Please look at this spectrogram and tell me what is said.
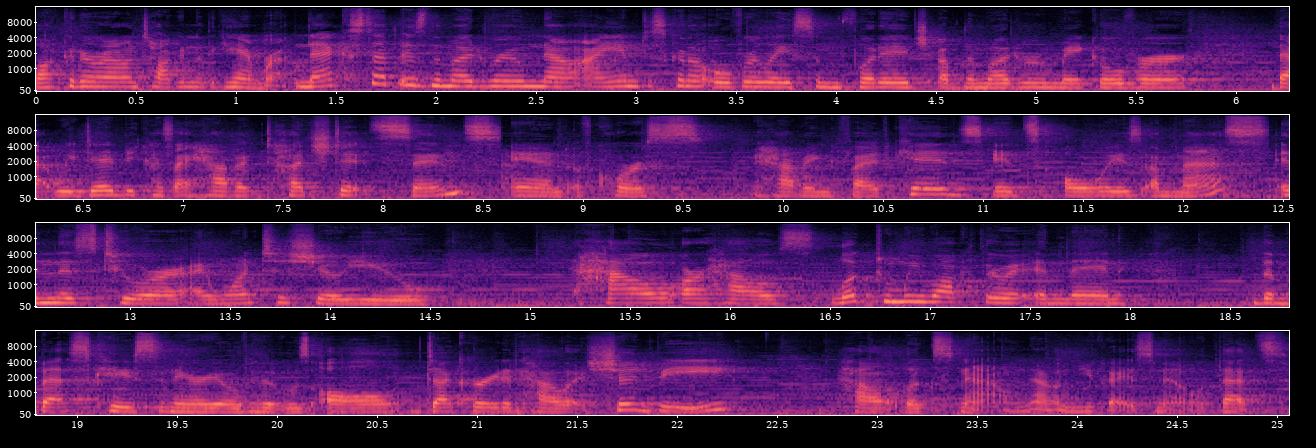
walking around talking to the camera. Next up is the mudroom. Now I am just gonna overlay some footage of the mudroom makeover that we did because I haven't touched it since. And of course, having five kids, it's always a mess. In this tour, I want to show you how our house looked when we walked through it and then the best case scenario if it was all decorated how it should be, how it looks now. Now you guys know that's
